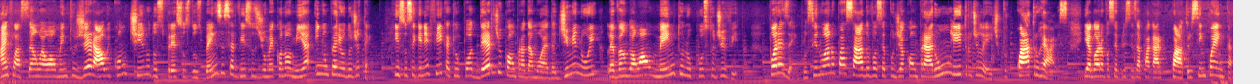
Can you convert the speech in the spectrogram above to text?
A inflação é o aumento geral e contínuo dos preços dos bens e serviços de uma economia em um período de tempo. Isso significa que o poder de compra da moeda diminui, levando a um aumento no custo de vida. Por exemplo, se no ano passado você podia comprar um litro de leite por R$ 4,00 e agora você precisa pagar R$ 4,50,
